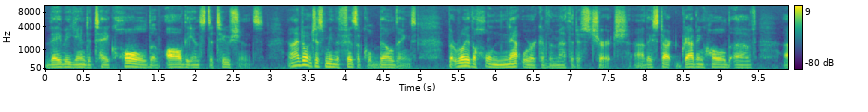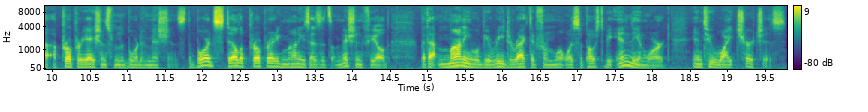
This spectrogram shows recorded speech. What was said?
they begin to take hold of all the institutions. And I don't just mean the physical buildings, but really the whole network of the Methodist Church. Uh, they start grabbing hold of uh, appropriations from the Board of Missions. The board's still appropriating monies as it's a mission field, but that money will be redirected from what was supposed to be Indian work into white churches.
